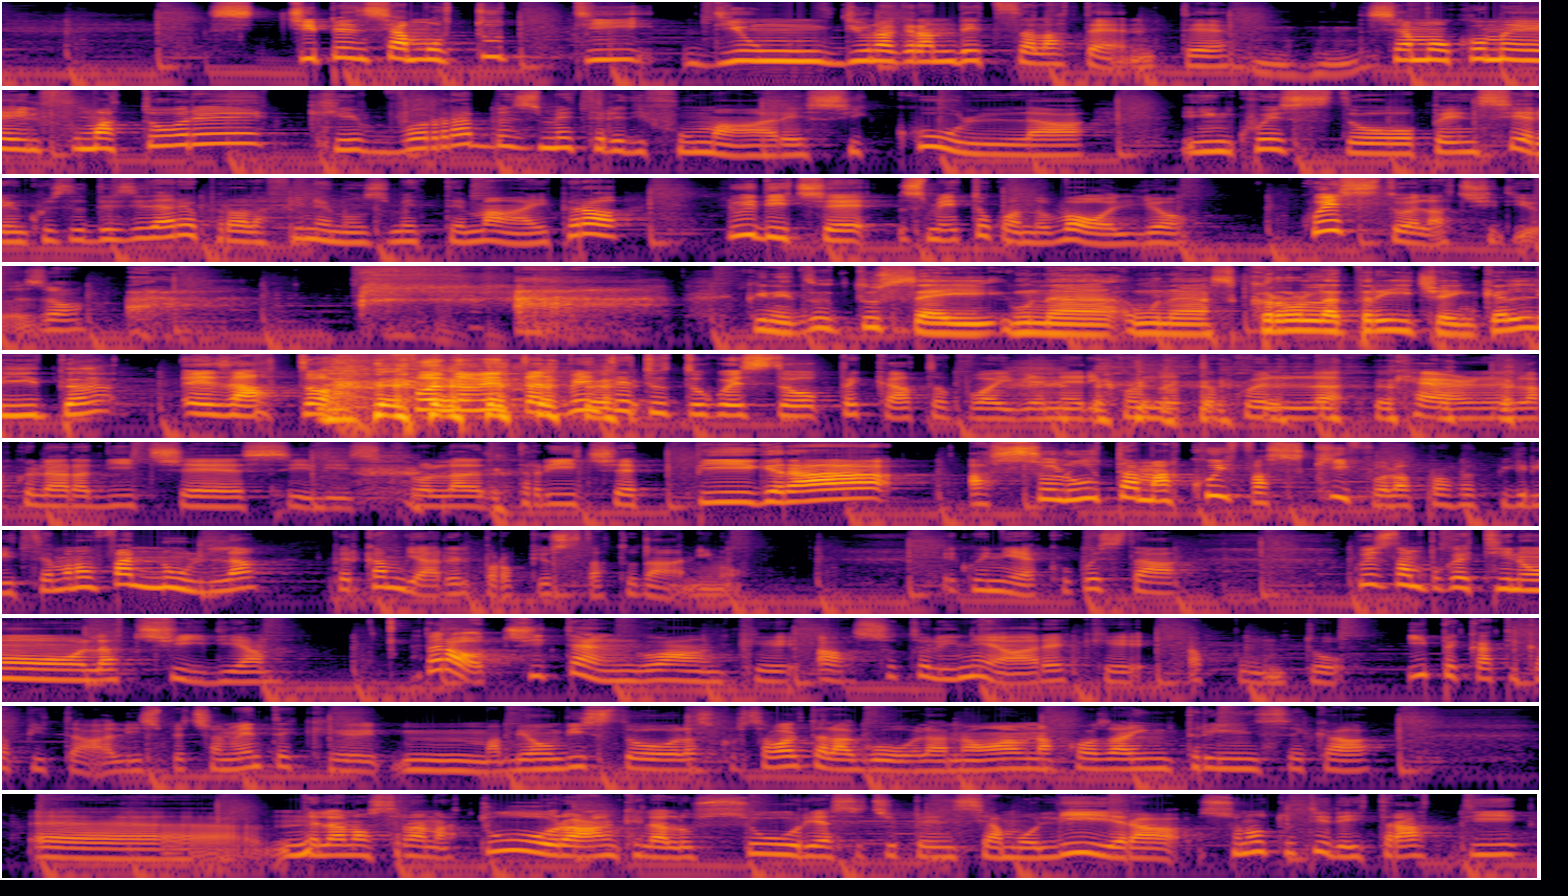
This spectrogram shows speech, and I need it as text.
ci pensiamo tutti di, un, di una grandezza latente. Mm-hmm. Siamo come il fumatore che vorrebbe smettere di fumare, si culla in questo pensiero, in questo desiderio, però alla fine non smette mai. Però lui dice smetto quando voglio. Questo è l'accidioso. Ah. Ah. Quindi tu, tu sei una, una scrollatrice incallita Esatto, fondamentalmente tutto questo peccato poi viene ricondotto a quel kernel, a quella radice sì, di scrollatrice pigra assoluta, ma a cui fa schifo la propria pigrizia, ma non fa nulla per cambiare il proprio stato d'animo. E quindi ecco, questa, questa è un pochettino l'accidia. Però ci tengo anche a sottolineare che appunto i peccati capitali, specialmente che mh, mm, abbiamo visto la scorsa volta la gola, no? È una cosa intrinseca eh, nella nostra natura, anche la lussuria, se ci pensiamo, l'ira, sono tutti dei tratti,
